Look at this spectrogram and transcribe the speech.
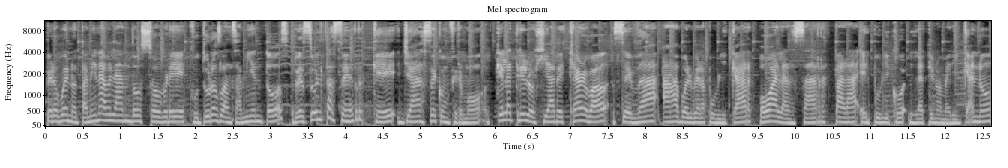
Pero bueno, también hablando sobre futuros lanzamientos, resulta ser que ya se confirmó que la trilogía de Caraval se va a volver a publicar o a lanzar para el público latinoamericano.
